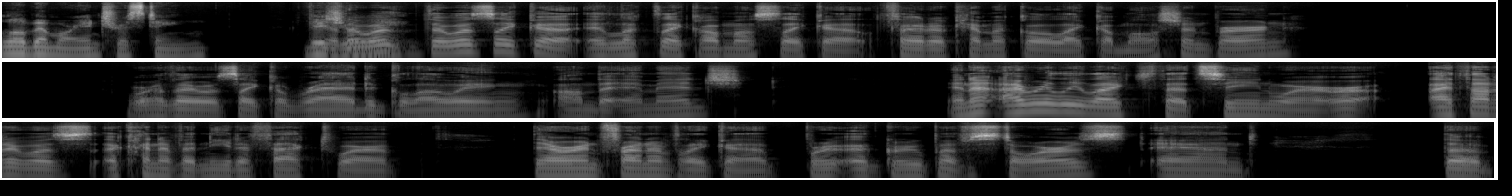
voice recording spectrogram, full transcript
a little bit more interesting Yeah, there visually. was there was like a it looked like almost like a photochemical like emulsion burn where there was like a red glowing on the image. And I, I really liked that scene where or I thought it was a kind of a neat effect where they were in front of like a a group of stores and the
